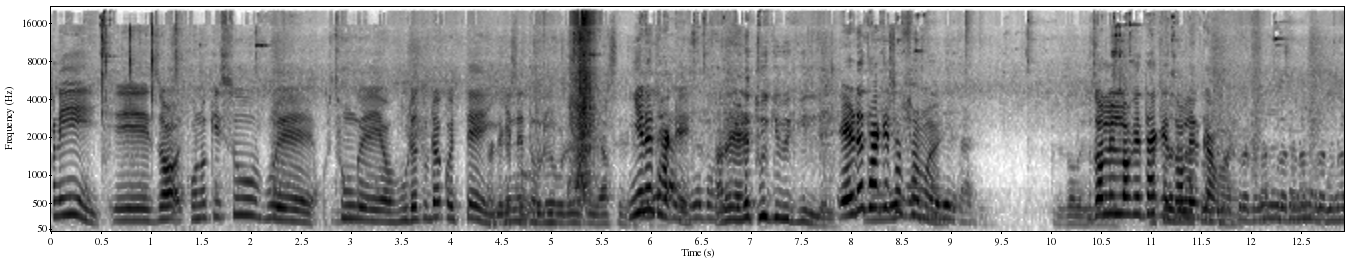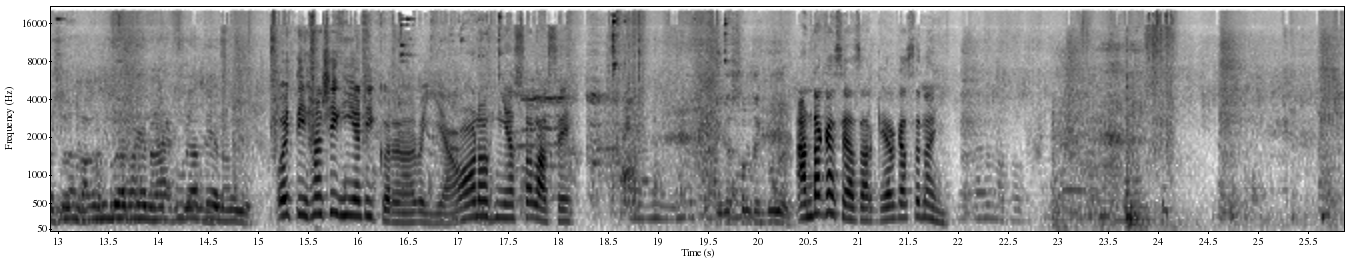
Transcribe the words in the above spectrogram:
মানে কোনো কিছু হুড়ে তুড়ে করতে ইয়েনে থাকে আরে এটা কি থাকে সব সময় জলের লগে থাকে জলের কামায় ঐতিহাসিক হিয়া ঠিক করে না ভাইয়া অন হিয়া চল আছে আন্ডা কাছে আছে, আর কেয়ার কাছে নাই একে সুসে কেন তাহলে বড়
